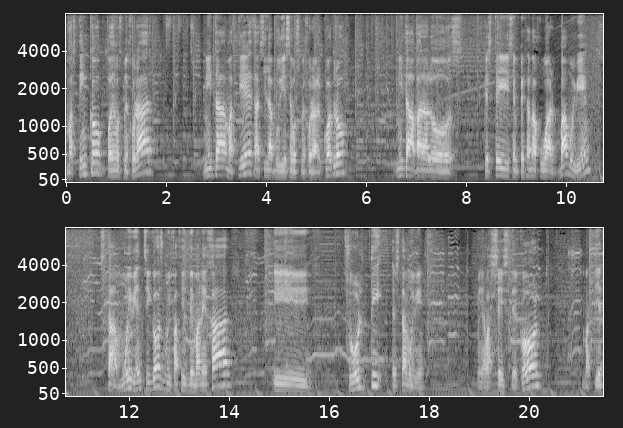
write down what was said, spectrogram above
más 5, podemos mejorar. Nita, más 10, así la pudiésemos mejorar al 4. Nita para los que estéis empezando a jugar va muy bien. Está muy bien chicos, muy fácil de manejar. Y su ulti está muy bien. Mira, más 6 de Colt. Más 10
